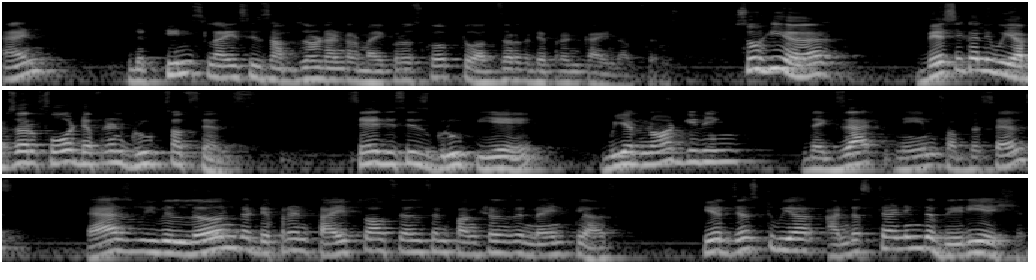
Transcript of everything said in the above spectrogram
and the thin slice is observed under microscope to observe the different kind of cells. So here basically we observe four different groups of cells. Say this is group A, we are not giving the exact names of the cells as we will learn the different types of cells and functions in 9th class. Here just we are understanding the variation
